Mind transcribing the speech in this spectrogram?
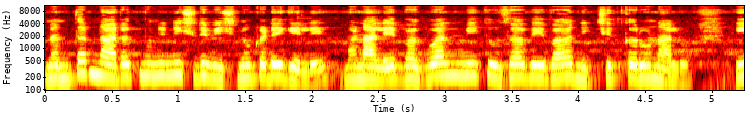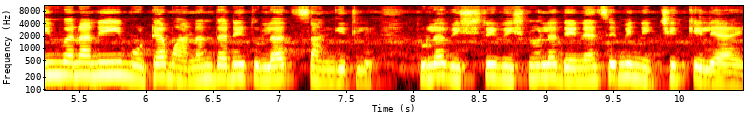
नंतर नारद मुनींनी श्री विष्णूकडे गेले. म्हणाले भगवान मी तुझा विवाह निश्चित करून आलो. हिमवनाने मोठ्या आनंदाने तुला सांगितले. तुला श्री विष्णूला देण्याचे मी निश्चित केले आहे.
